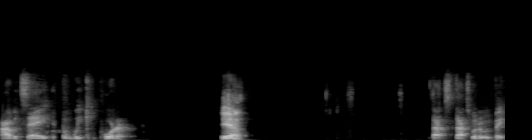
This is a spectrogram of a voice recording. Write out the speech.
I would say it's a weak porter. yeah. That's that's what it would be.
